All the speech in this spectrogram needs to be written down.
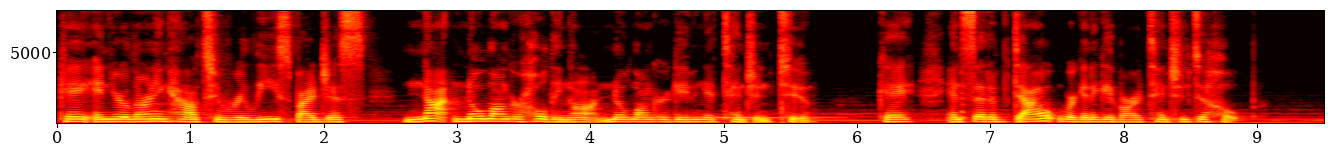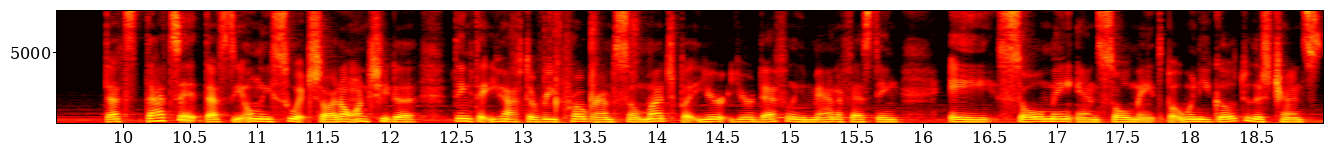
Okay? And you're learning how to release by just not no longer holding on, no longer giving attention to. Okay? Instead of doubt, we're going to give our attention to hope. That's that's it. That's the only switch. So I don't want you to think that you have to reprogram so much, but you're you're definitely manifesting a soulmate and soulmates. But when you go through this trans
